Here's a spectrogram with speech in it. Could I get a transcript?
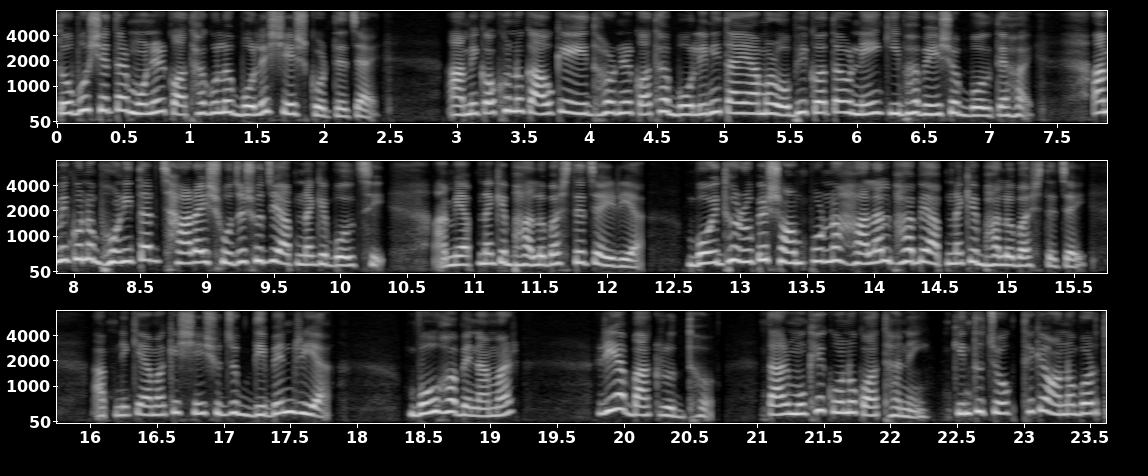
তবু সে তার মনের কথাগুলো বলে শেষ করতে চায়। আমি কখনো কাউকে এই ধরনের কথা বলিনি, তাই আমার অভিজ্ঞতাও নেই কীভাবে এসব বলতে হয়। আমি কোনো ভনিতার ছাড়াই সোজাসুজি আপনাকে বলছি। আমি আপনাকে ভালোবাসতে চাই, রিয়া। বৈধ রূপে সম্পূর্ণ হালালভাবে আপনাকে ভালোবাসতে চাই। আপনি কি আমাকে সেই সুযোগ দিবেন, রিয়া? বউ হবেন আমার। রিয়া বাকরুদ্ধ। তার মুখে কোনো কথা নেই, কিন্তু চোখ থেকে অনবরত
